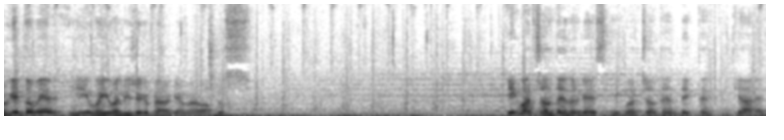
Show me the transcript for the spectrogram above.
ओके तो मैं ये वही वाली जगह पे आ गया मैं वापस। एक बार चलते हैं इधर गैस एक बार चलते हैं, देखते हैं क्या है।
